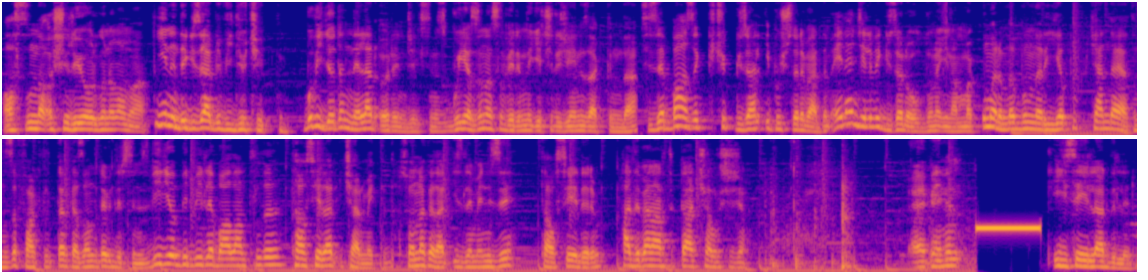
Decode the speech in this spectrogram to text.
Aslında aşırı yorgunum ama yine de güzel bir video çektim. Bu videoda neler öğreneceksiniz? Bu yazı nasıl verimli geçireceğiniz hakkında size bazı küçük güzel ipuçları verdim. Eğlenceli ve güzel olduğuna inanmak. Umarım da bunları yapıp kendi hayatınıza farklılıklar kazandırabilirsiniz. Video birbiriyle bağlantılı tavsiyeler içermektedir. Sonuna kadar izlemenizi tavsiye ederim. Hadi ben artık daha çalışacağım. E, benim iyi seyirler dilerim.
